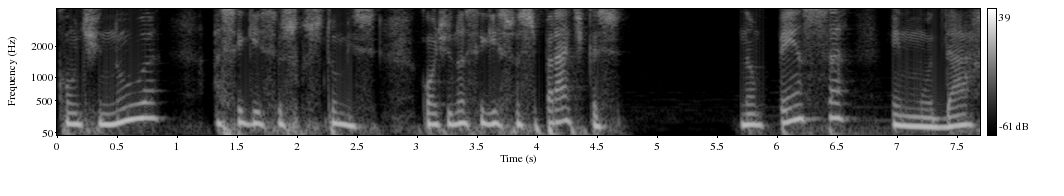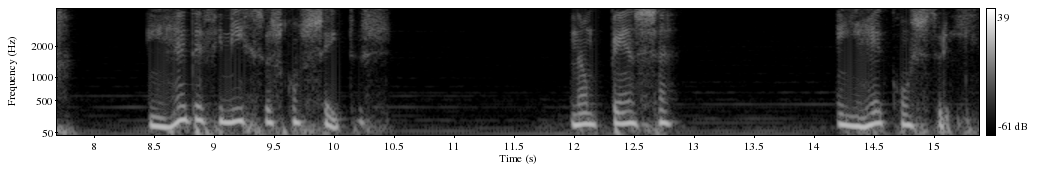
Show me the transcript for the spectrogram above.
continua a seguir seus costumes, continua a seguir suas práticas não pensa em mudar, em redefinir seus conceitos. Não pensa em reconstruir.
